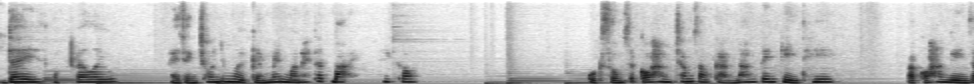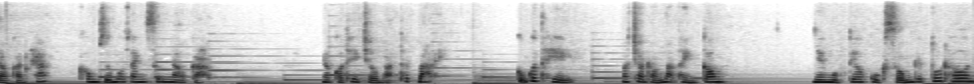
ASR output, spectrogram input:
Day of Failure ngày dành cho những người kém may mắn hay thất bại, hay không? Cuộc sống sẽ có hàng trăm rào cản mang tên kỳ thi và có hàng nghìn rào cản khác không dưới một danh xưng nào cả. Nó có thể chờ bạn thất bại, cũng có thể nó chào đón bạn thành công. Nhưng mục tiêu cuộc sống để tốt hơn,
